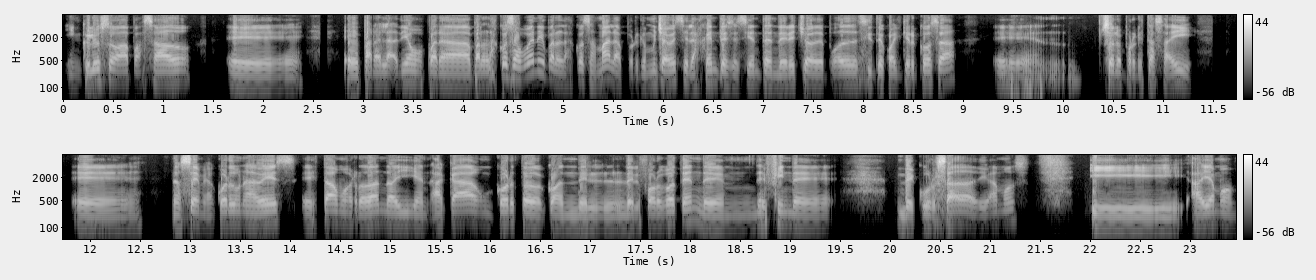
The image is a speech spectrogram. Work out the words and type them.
Incluso ha pasado eh, para, la, digamos, para, para las cosas buenas y para las cosas malas, porque muchas veces la gente se siente en derecho de poder decirte cualquier cosa eh, solo porque estás ahí. Eh, no sé, me acuerdo una vez, estábamos rodando ahí en, acá un corto con del, del Forgotten, de, de fin de, de cursada, digamos, y habíamos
